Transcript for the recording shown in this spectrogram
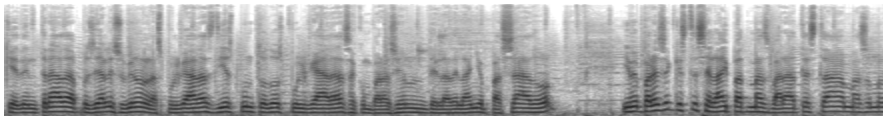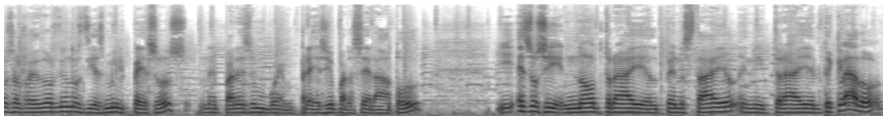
que de entrada pues ya le subieron las pulgadas, 10.2 pulgadas a comparación de la del año pasado. Y me parece que este es el iPad más barato, está más o menos alrededor de unos 10 mil pesos. Me parece un buen precio para ser Apple. Y eso sí, no trae el Pen Style ni trae el teclado.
